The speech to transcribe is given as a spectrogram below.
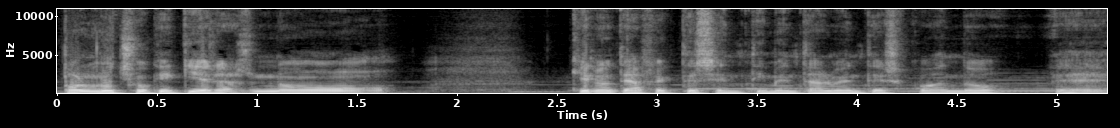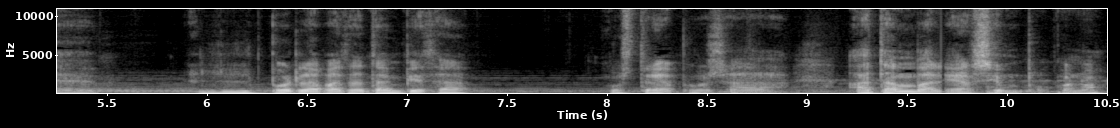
por mucho que quieras no, que no te afecte sentimentalmente es cuando eh, la patata empieza ostras, pues a, a, tambalearse un poco, ¿no?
